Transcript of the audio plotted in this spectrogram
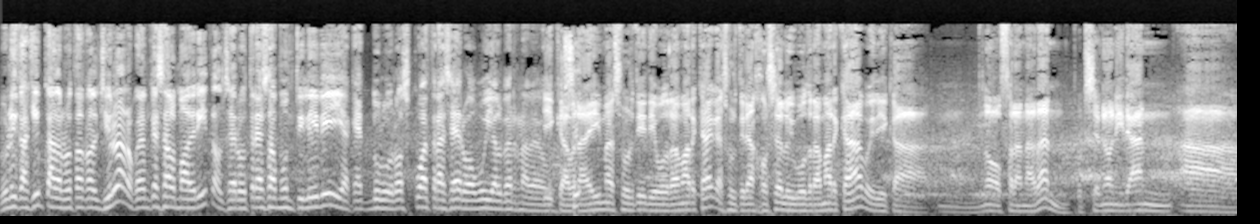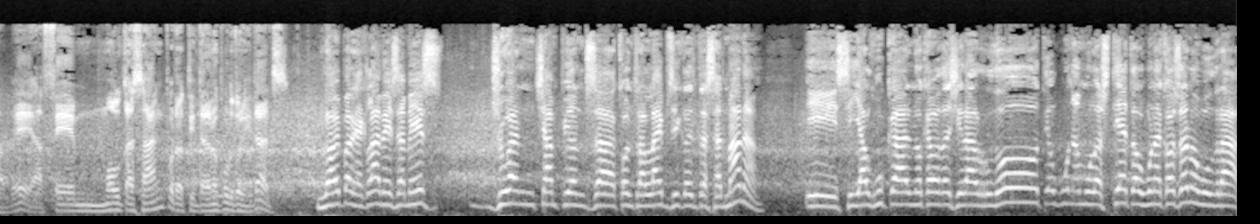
L'únic equip que ha derrotat el Girona recordem que és el Madrid, el 0-3 a Montilivi i aquest dolorós 4-0 avui al Bernabéu. I que Brahim ha sortit i voldrà marcar, que sortirà José i voldrà marcar, vull dir que mm, no frenaran, potser no aniran a, bé, a fer molta sang, però tindran oportunitats. No, i perquè clar, a més a més juguen Champions eh, contra el Leipzig l'entre setmana i si hi ha algú que no acaba de girar el rodó, té alguna molestieta, alguna cosa, no voldrà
